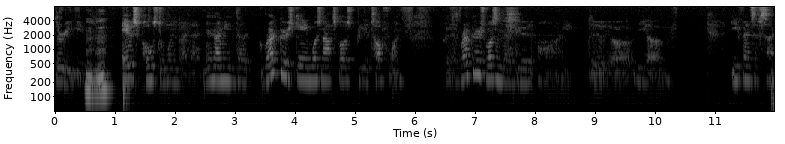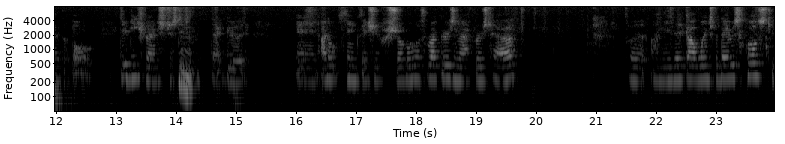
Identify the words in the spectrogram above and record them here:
3. Mm-hmm. They were supposed to win by that. And I mean, the Rutgers game was not supposed to be a tough one. But Rutgers wasn't that good on the uh, defensive side of the ball. Their defense just Hmm. isn't that good. And I don't think they should struggle with Rutgers in that first half. But I mean, they got wins, but they were supposed to.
